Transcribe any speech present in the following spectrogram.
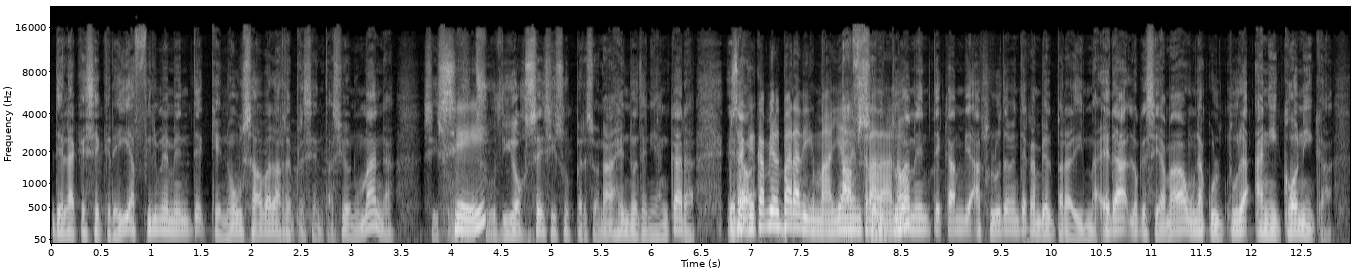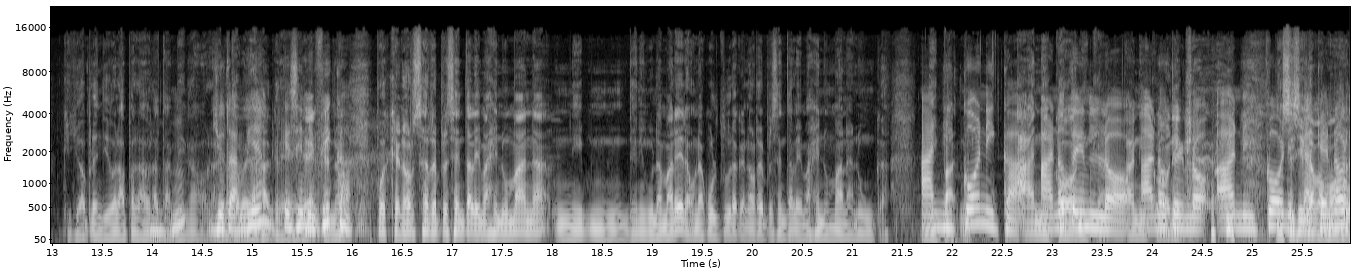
de la que se creía firmemente que no usaba la representación humana. Si sus, Sí. sus dioses y sus personajes no tenían cara. o sea, que cambia el paradigma ya de entrada, cambia, absolutamente cambia el paradigma. Era lo que se llamaba una cultura anicónica, que yo he aprendido la palabra también ahora. Yo no vayas a también. ¿Qué ¿eh? Que significa? no- pues que no se representa la imagen humana ni mm, de ninguna manera, una cultura que no representa la imagen humana nunca. Ni Anicónica, Anicónica, anótenlo, anótenlo, anicónica, No sé si la que no a usar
